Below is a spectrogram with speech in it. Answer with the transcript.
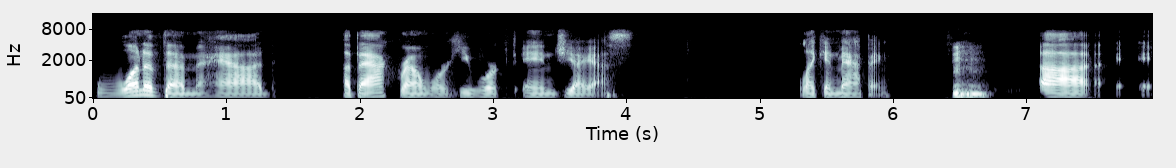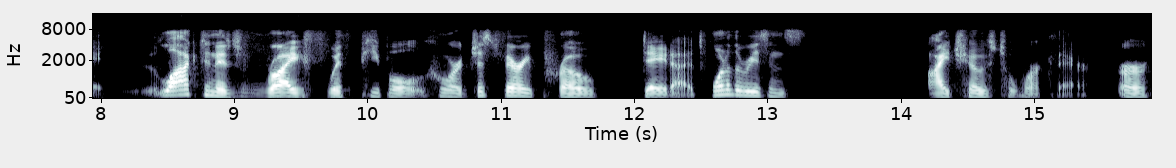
one of them had a background where he worked in GIS, like in mapping. Mm-hmm. Uh, Lockton is rife with people who are just very pro data. It's one of the reasons I chose to work there or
